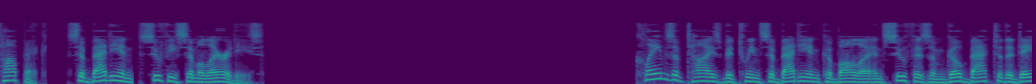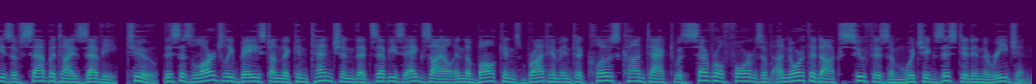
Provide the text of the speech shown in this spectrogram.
Sabbatian, Sufi similarities Claims of ties between Sabbatian Kabbalah and Sufism go back to the days of Sabbatai Zevi, too this is largely based on the contention that Zevi's exile in the Balkans brought him into close contact with several forms of unorthodox Sufism which existed in the region.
